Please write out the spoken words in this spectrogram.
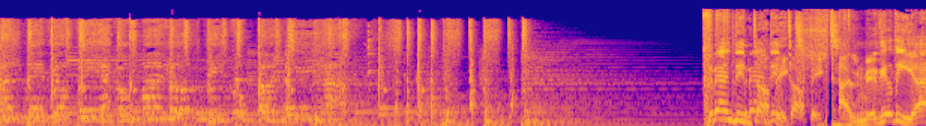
al mediodía con Mario y compañía. Trending, Trending Topics. Topics. Al mediodía.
